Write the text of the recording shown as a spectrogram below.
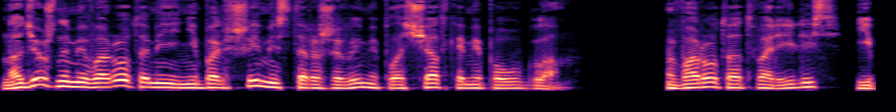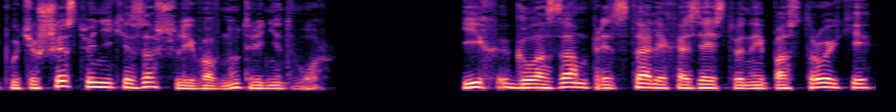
надежными воротами и небольшими сторожевыми площадками по углам. Ворота отворились, и путешественники зашли во внутренний двор. Их глазам предстали хозяйственные постройки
